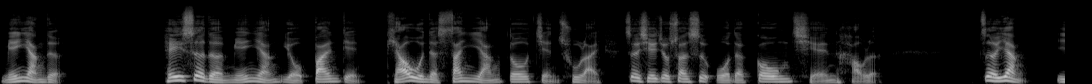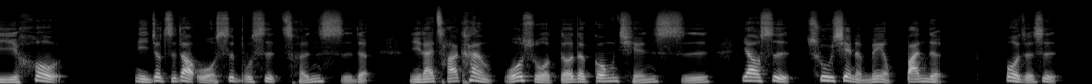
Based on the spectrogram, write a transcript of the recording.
绵羊的黑色的绵羊有斑点条纹的山羊都剪出来，这些就算是我的工钱好了。这样以后你就知道我是不是诚实的。你来查看我所得的工钱时，要是出现了没有斑的，或者是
